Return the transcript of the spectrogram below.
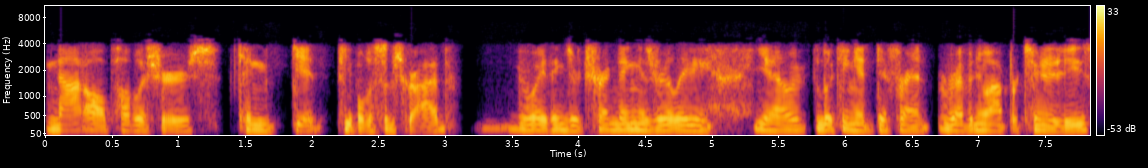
Not all publishers can get people to subscribe. The way things are trending is really, you know, looking at different revenue opportunities.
